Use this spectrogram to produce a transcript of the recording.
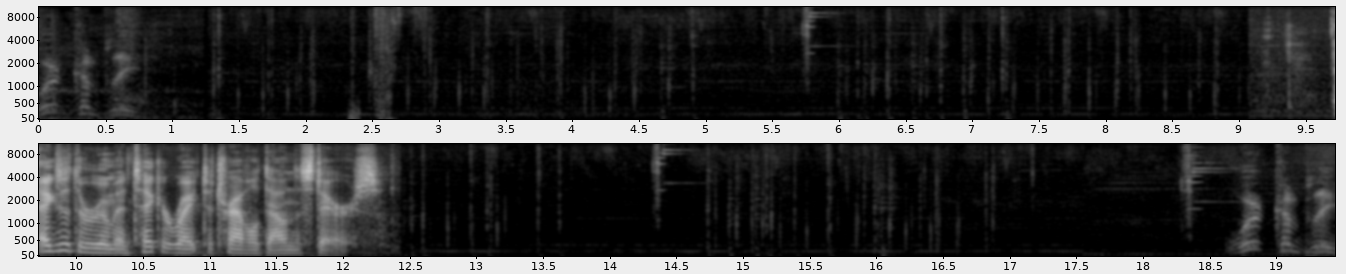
Work complete. Exit the room and take a right to travel down the stairs. Work complete.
